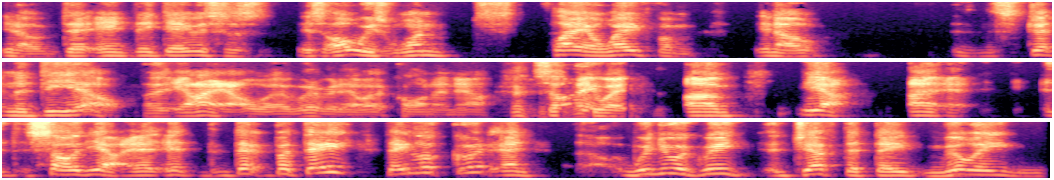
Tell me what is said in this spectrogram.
You know, Anthony Davis is is always one play away from you know getting the DL, uh, IL, whatever the hell they're calling it now. So anyway, um, yeah, I, so yeah, it, it, th- but they they look good, and uh, would you agree, Jeff, that they really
